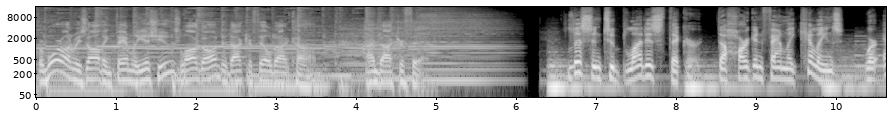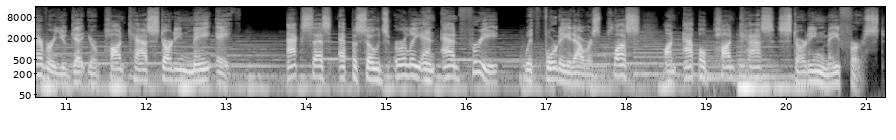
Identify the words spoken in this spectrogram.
For more on resolving family issues, log on to drphil.com. I'm Dr. Phil. Listen to Blood is Thicker The Hargan Family Killings wherever you get your podcast starting May 8th. Access episodes early and ad free with 48 Hours Plus on Apple Podcasts starting May 1st.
